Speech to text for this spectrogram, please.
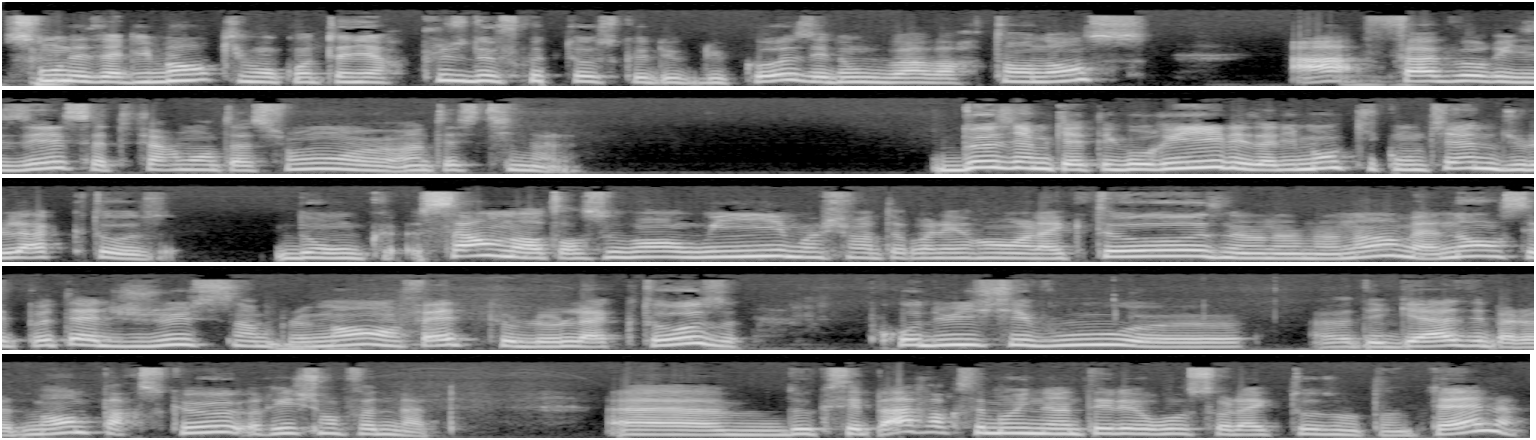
sont des aliments qui vont contenir plus de fructose que de glucose et donc vont avoir tendance à favoriser cette fermentation euh, intestinale. Deuxième catégorie, les aliments qui contiennent du lactose. Donc ça, on entend souvent, oui, moi je suis intolérant au lactose, non, non, non. Ben non, c'est peut-être juste simplement en fait que le lactose produit chez vous des gaz, des ballonnements parce que riche en FODMAP. Euh, donc c'est pas forcément une intolérance au lactose en tant que telle,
